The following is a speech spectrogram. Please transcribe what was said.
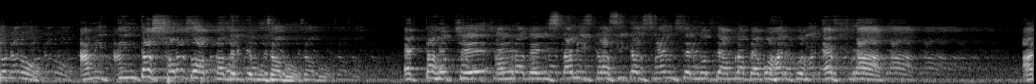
জন্য আমি তিনটা শব্দ আপনাদেরকে বুঝাবো। একটা হচ্ছে আমাদের ইসলামিক ক্লাসিক্যাল সায়েন্সের মধ্যে আমরা ব্যবহার করি, এফরাত। আর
